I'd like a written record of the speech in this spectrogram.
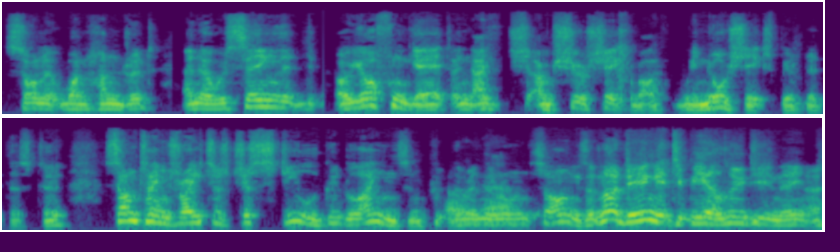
Sonnet 100, and I was saying that or you often get, and I, I'm sure Shakespeare, well, we know Shakespeare did this too. Sometimes writers just steal good lines and put them Oh, in their own songs. They're not doing it to be alluding. You know,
